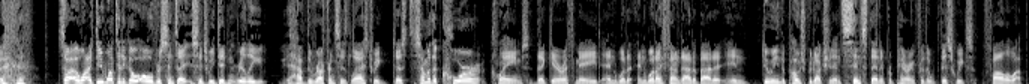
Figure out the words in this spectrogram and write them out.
So I, I did wanted to go over since I since we didn't really have the references last week, just some of the core claims that Gareth made and what and what I found out about it in doing the post production and since then in preparing for the, this week's follow up.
